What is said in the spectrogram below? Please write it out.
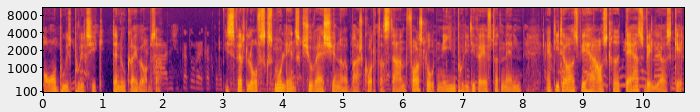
overbudspolitik, der nu greb om sig. I Sverdlovsk Smolensk, Chuvasien og Bashkortostan foreslog den ene politiker efter den anden, at de da også ville have afskrevet deres vælgeres gæld.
